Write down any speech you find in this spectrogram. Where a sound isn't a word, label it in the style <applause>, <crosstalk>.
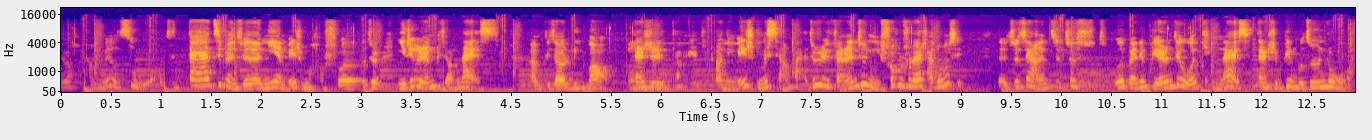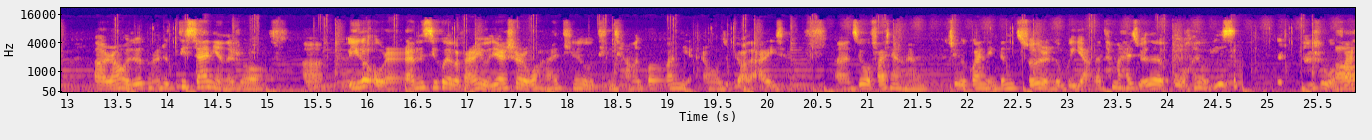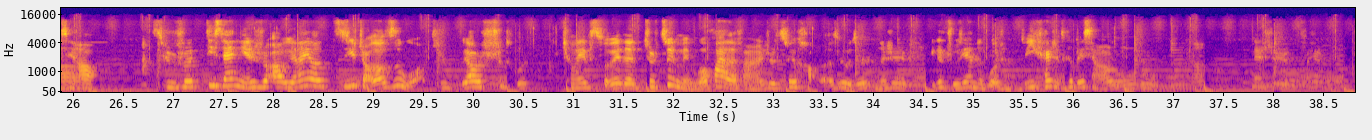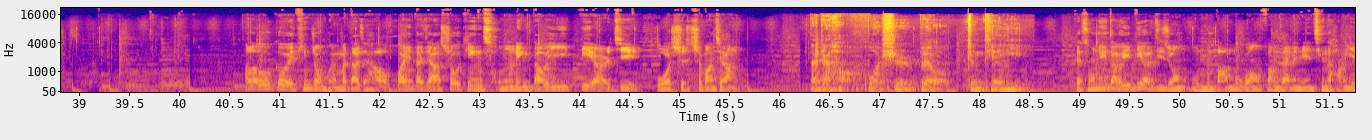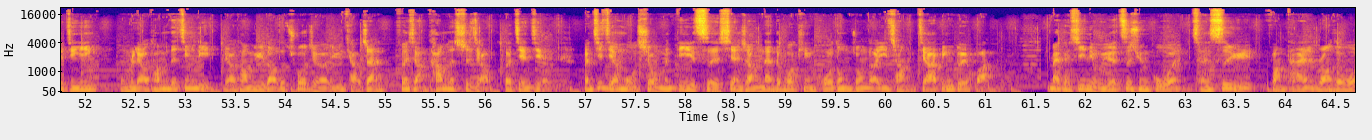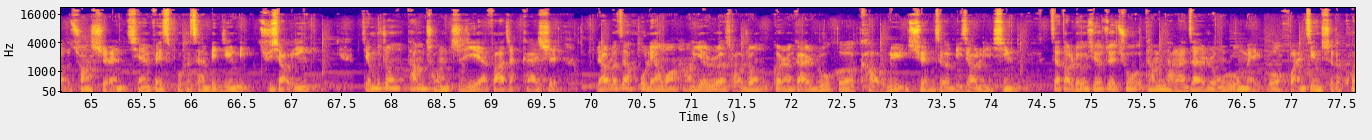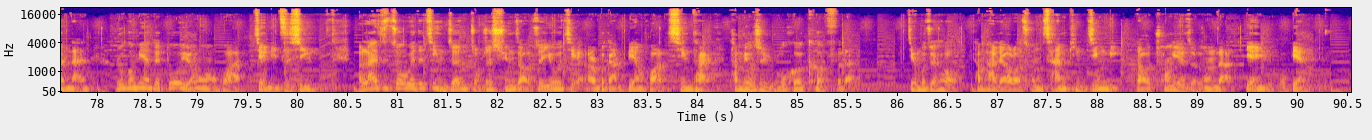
就好像没有自我，就大家基本觉得你也没什么好说的，就是你这个人比较 nice 啊，比较礼貌，但是他们也知道你没什么想法，就是反正就你说不出来啥东西，呃，就这样，就就是我感觉别人对我挺 nice，但是并不尊重我啊。然后我觉得可能是第三年的时候，呃，一个偶然的机会吧，反正有件事我好像还挺有挺强的观点，然后我就表达了一下，嗯，结果发现好像这个观点跟所有人都不一样，但他们还觉得我很有意思，这可能是我发现哦。就是说，第三年是说哦，原来要自己找到自我，就是不要试图成为所谓的就是最美国化的，反而就是最好的。所以我觉得可能是一个逐渐的过程。就一开始特别想要融入啊，但是我发现融入。Hello，各位听众朋友们，大家好，欢迎大家收听《从零到一》第二季，我是池邦强。大家好，我是 Bill 郑天意。在《从零到一》第二季中，我们把目光放在了年轻的行业精英，我们聊他们的经历，聊他们遇到的挫折与挑战，分享他们的视角和见解。本期节目是我们第一次线上 networking 活动中的一场嘉宾对话。麦肯锡纽约咨询顾问陈思雨访谈 Round the World 创始人、前 Facebook 产品经理曲小英。节目中，他们从职业发展开始，聊了在互联网行业热潮中，个人该如何考虑选择比较理性；再到留学最初，他们谈了在融入美国环境时的困难，如何面对多元文化建立自信；而来自周围的竞争总是寻找最优解而不敢变化的心态，他们又是如何克服的？节目最后，他们还聊了从产品经理到创业者中的变与不变。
